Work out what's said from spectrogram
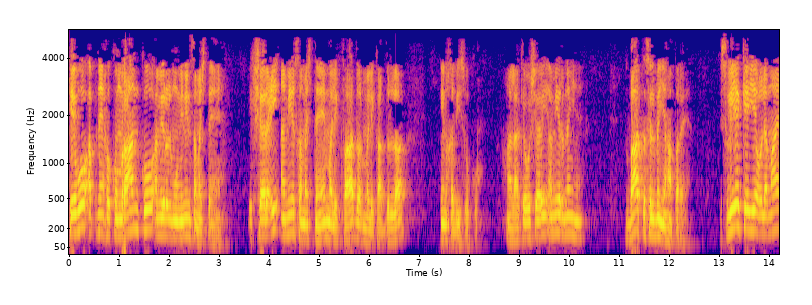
کہ وہ اپنے حکمران کو امیر المومنین سمجھتے ہیں۔ ایک شرعی امیر سمجھتے ہیں، ملک فاد اور ملک عبداللہ ان خبیصوں کو۔ حالانکہ وہ شرعی امیر نہیں ہے بات اصل میں یہاں پر ہے۔ اس لیے کہ یہ علماء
